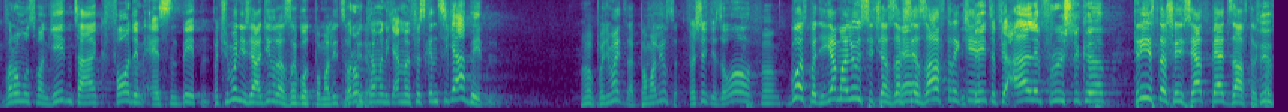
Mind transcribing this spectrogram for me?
Warum muss man jeden Tag vor dem Essen beten? Почему нельзя один раз за год помолиться Warum вперед? kann man nicht einmal fürs ganze Jahr beten? О, понимаете так, помолился. Versteht ihr so? Oh, für- Господи, я молюсь сейчас за все ich завтраки. bete für alle Frühstücke, 365 für завтраков.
